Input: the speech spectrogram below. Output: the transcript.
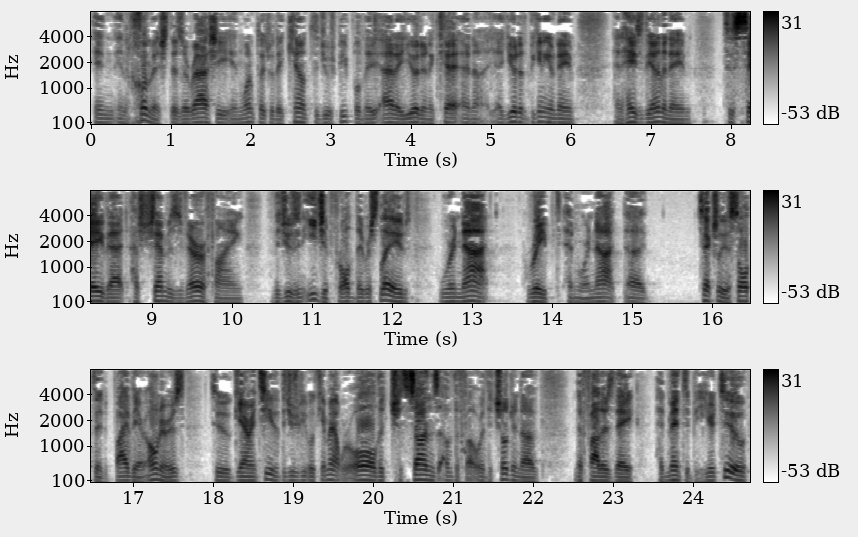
in in Chumash. There's a Rashi in one place where they count the Jewish people and they add a yud and a ke, and a, a yud at the beginning of name and haze at the end of the name to say that Hashem is verifying the Jews in Egypt, for all that they were slaves, were not raped and were not uh, sexually assaulted by their owners to guarantee that the Jewish people came out were all the ch- sons of the or the children of the fathers they had meant to be. Here too,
